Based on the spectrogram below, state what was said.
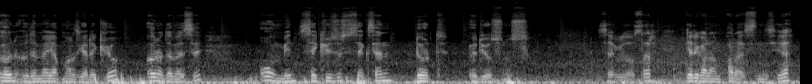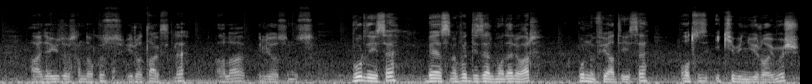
ön ödeme yapmanız gerekiyor. Ön ödemesi 10.884 ödüyorsunuz. Sevgili dostlar. Geri kalan parasını ise ayda 199 euro taksitle alabiliyorsunuz. Burada ise B sınıfı dizel modeli var. Bunun fiyatı ise 32.000 euroymuş.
